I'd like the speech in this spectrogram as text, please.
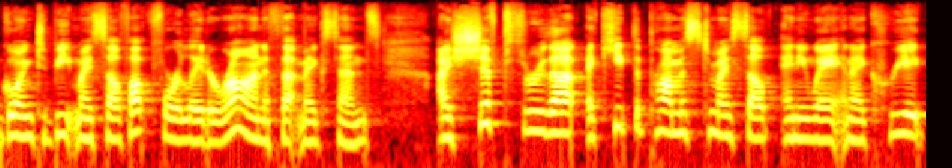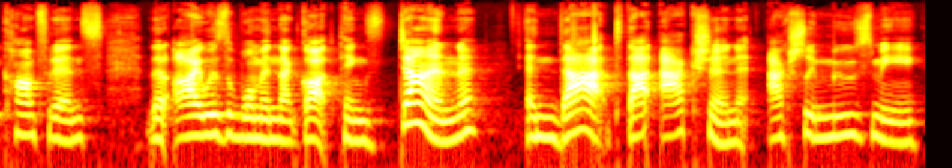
going to beat myself up for later on, if that makes sense, I shift through that. I keep the promise to myself anyway, and I create confidence that I was the woman that got things done. And that, that action actually moves me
